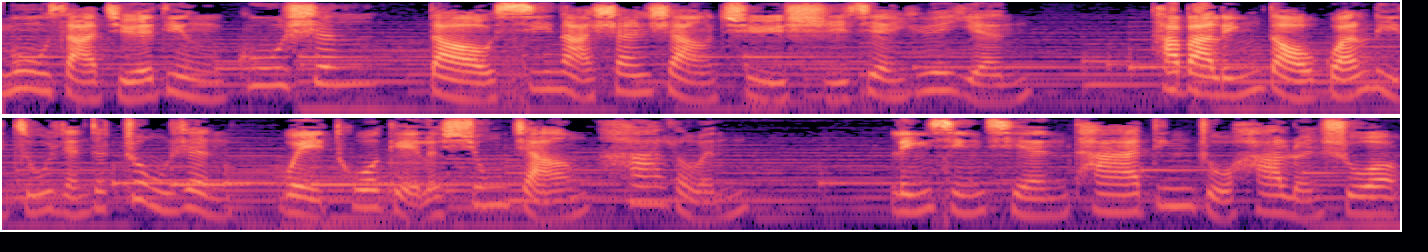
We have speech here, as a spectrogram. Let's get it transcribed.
穆萨决定孤身到西纳山上去实践约言，他把领导管理族人的重任委托给了兄长哈伦。临行前，他叮嘱哈伦说：“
